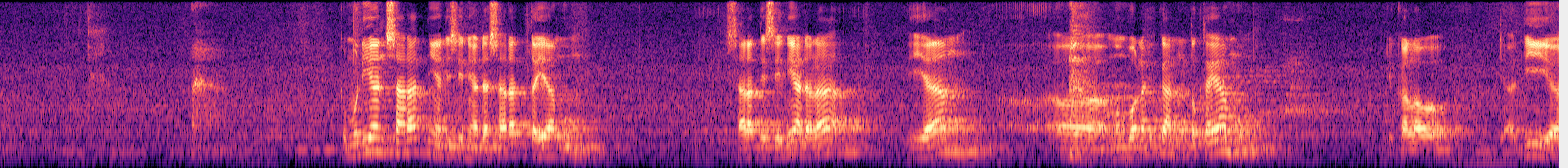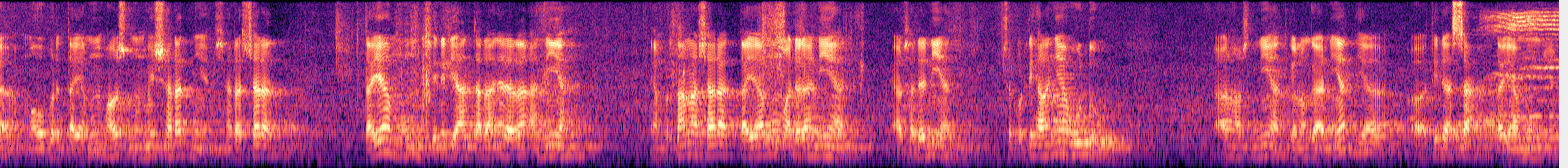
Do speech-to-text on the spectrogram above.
Kemudian syaratnya di sini ada syarat tayamum. Syarat di sini adalah yang e, membolehkan untuk tayamum. Jadi kalau jadi ya mau bertayamum harus memenuhi syaratnya, syarat-syarat. Tayamum di sini di antaranya adalah aniyah, yang pertama syarat tayamum adalah niat. Harus ada niat. Seperti halnya wudu. Harus niat. Kalau enggak niat ya e, tidak sah tayamumnya.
